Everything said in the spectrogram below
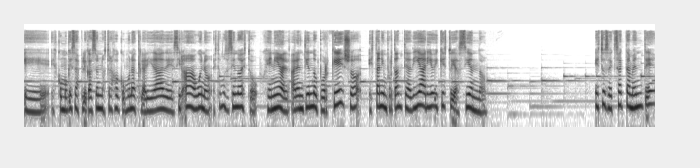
Eh, es como que esa explicación nos trajo como una claridad de decir, ah, bueno, estamos haciendo esto, genial, ahora entiendo por qué yo es tan importante a diario y qué estoy haciendo. Esto es exactamente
